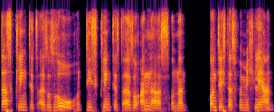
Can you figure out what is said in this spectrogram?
das klingt jetzt also so und dies klingt jetzt also anders. Und dann konnte ich das für mich lernen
